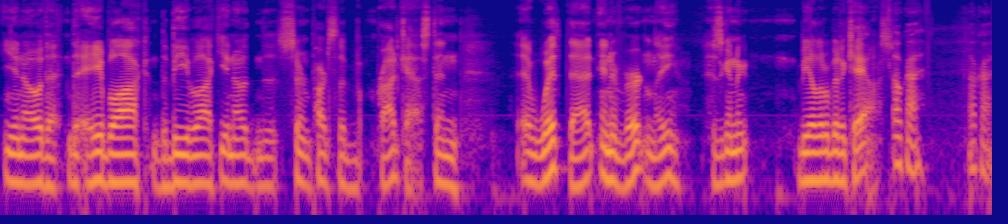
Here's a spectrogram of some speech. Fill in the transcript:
you know the the a block the b block you know the certain parts of the broadcast and uh, with that inadvertently is going to be a little bit of chaos Okay. Okay.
